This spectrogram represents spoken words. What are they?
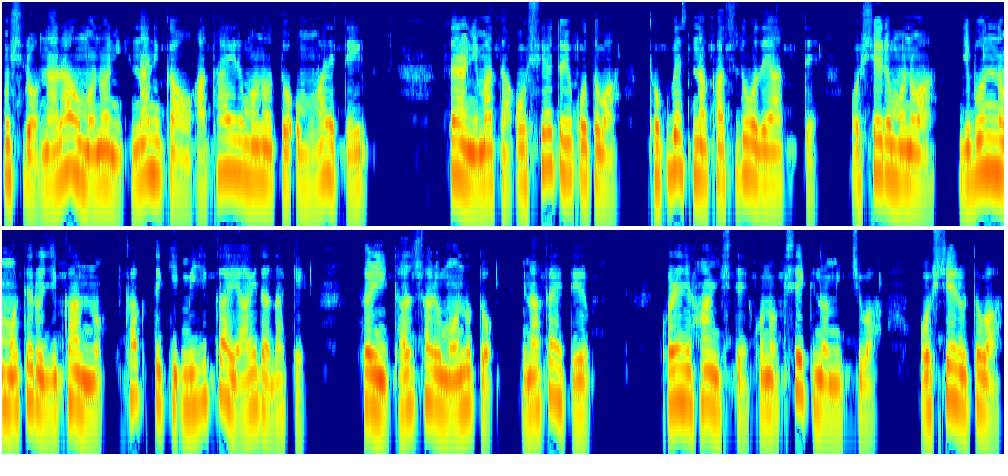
むしろ習うものに何かを与えるものと思われている。さらにまた教えということは特別な活動であって、教えるものは自分の持てる時間の比較的短い間だけ、それに携わるものとみなされている。これに反して、この奇跡の道は、教えるとは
